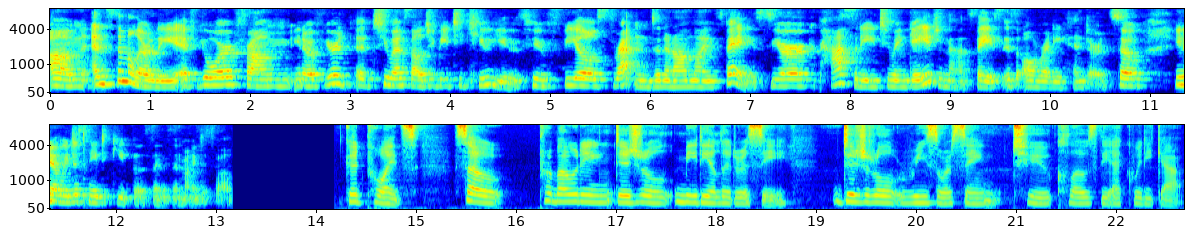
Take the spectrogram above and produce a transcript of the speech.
Um, and similarly, if you're from, you know, if you're a 2S LGBTQ youth who feels threatened in an online space, your capacity to engage in that space is already hindered. So, you know, we just need to keep those things in mind as well. Good points. So, promoting digital media literacy, digital resourcing to close the equity gap,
